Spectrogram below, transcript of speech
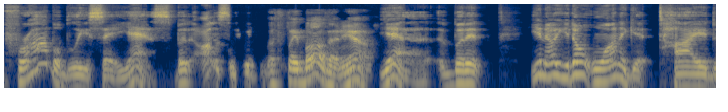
probably say yes, but honestly, let's play ball then yeah yeah, but it you know, you don't want to get tied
